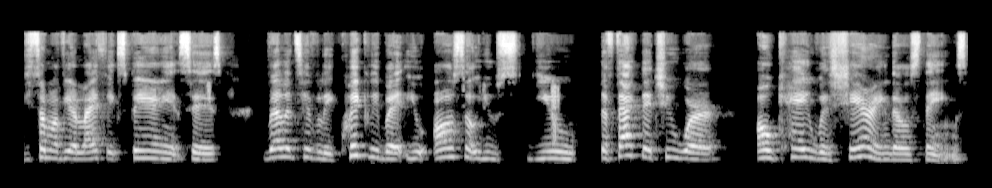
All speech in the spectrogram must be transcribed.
some of your life experiences relatively quickly, but you also you you the fact that you were okay with sharing those things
